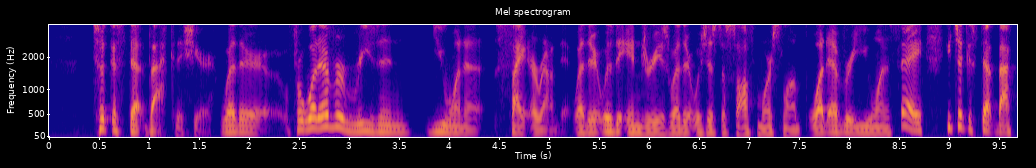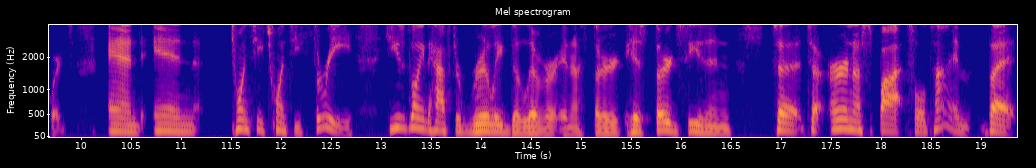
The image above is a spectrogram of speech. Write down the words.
took a step back this year, whether for whatever reason you want to cite around it, whether it was the injuries, whether it was just a sophomore slump, whatever you want to say, he took a step backwards. And in 2023, he's going to have to really deliver in a third his third season to to earn a spot full time. But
